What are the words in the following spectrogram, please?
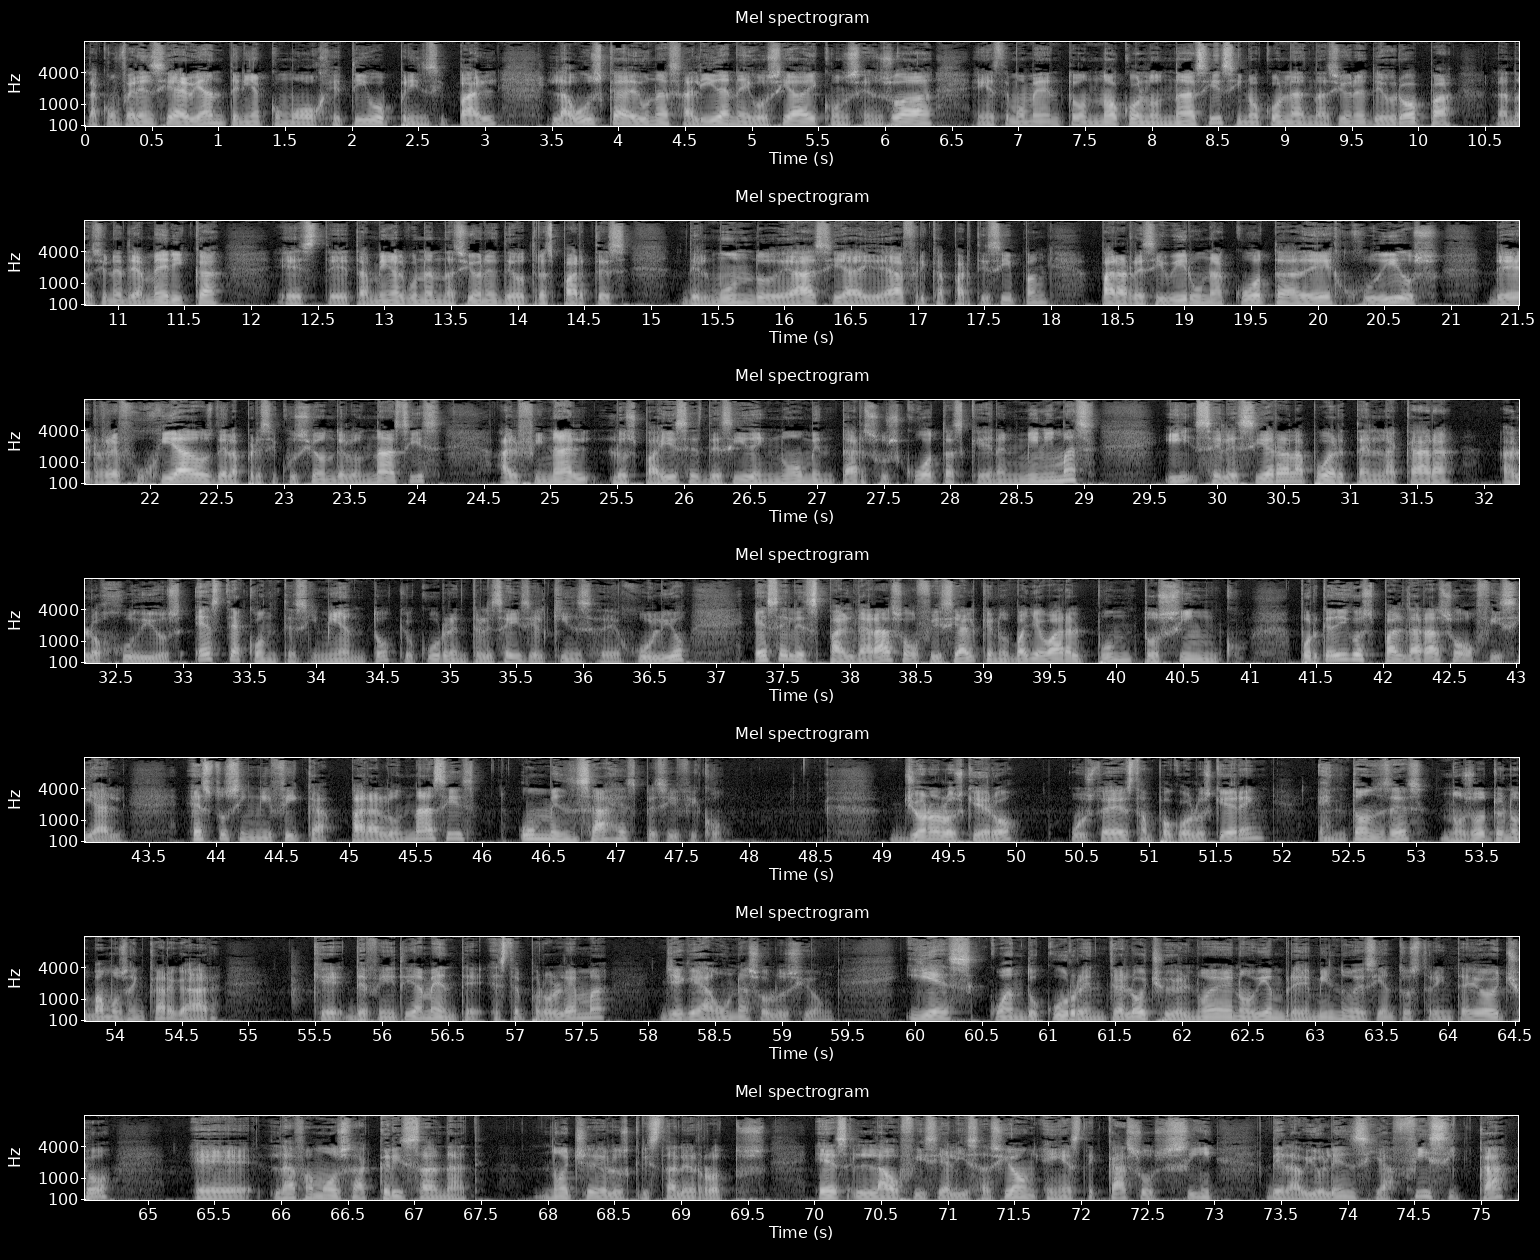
La conferencia de Vian tenía como objetivo principal la búsqueda de una salida negociada y consensuada, en este momento no con los nazis, sino con las naciones de Europa, las naciones de América, este, también algunas naciones de otras partes del mundo, de Asia y de África participan para recibir una cuota de judíos, de refugiados de la persecución de los nazis. Al final los países deciden no aumentar sus cuotas que eran mínimas y se le cierra la puerta en la cara a los judíos. Este acontecimiento, que ocurre entre el 6 y el 15 de julio, es el espaldarazo oficial que nos va a llevar al punto 5. ¿Por qué digo espaldarazo oficial? Esto significa para los nazis un mensaje específico. Yo no los quiero, ustedes tampoco los quieren, entonces nosotros nos vamos a encargar que definitivamente este problema llegue a una solución. Y es cuando ocurre entre el 8 y el 9 de noviembre de 1938 eh, la famosa Kristallnacht, Noche de los Cristales Rotos. Es la oficialización, en este caso sí, de la violencia física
